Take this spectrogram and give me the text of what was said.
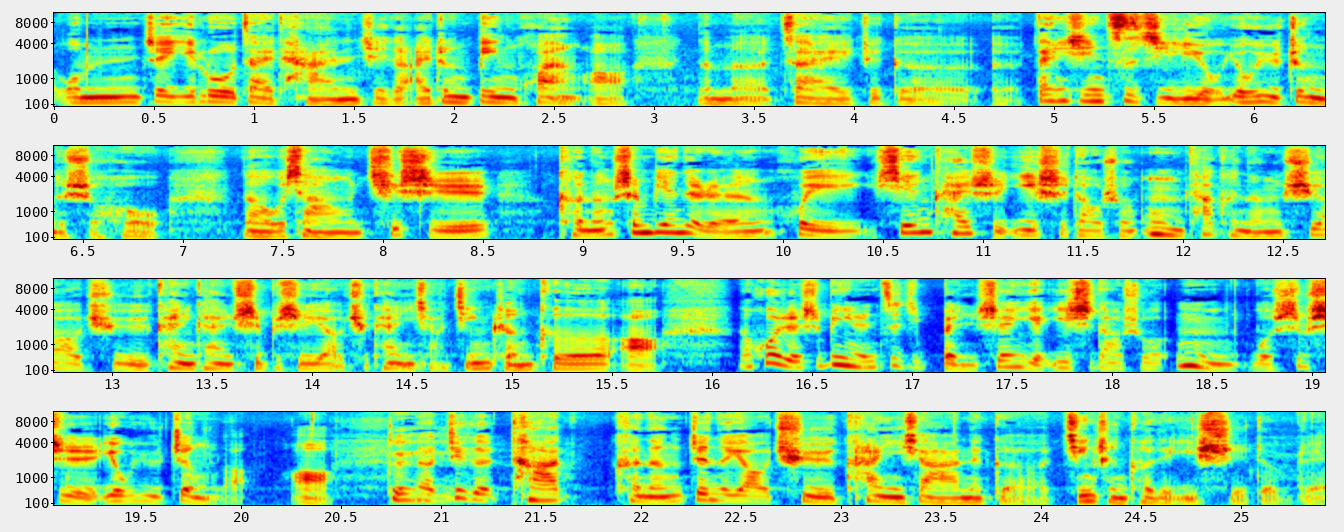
我们这一路在谈这个癌症病患啊，那么在这个呃担心自己有忧郁症的时候，那我想其实。可能身边的人会先开始意识到说，嗯，他可能需要去看一看，是不是要去看一下精神科啊？那或者是病人自己本身也意识到说，嗯，我是不是忧郁症了啊？对，那这个他可能真的要去看一下那个精神科的医师，对不对？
